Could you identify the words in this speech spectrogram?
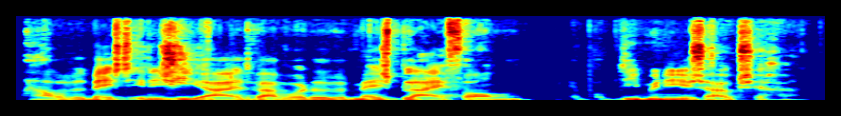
halen we de meeste energie uit? Waar worden we het meest blij van? Op die manier zou ik zeggen.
